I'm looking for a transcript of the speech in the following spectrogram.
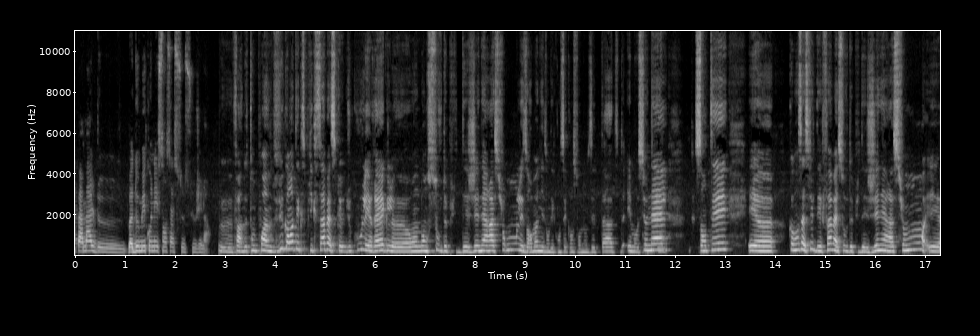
pas mal de, bah, de méconnaissances à ce sujet-là. Euh, enfin, de ton point de vue, comment t'expliques ça? Parce que du coup, les règles, euh, on en souffre depuis des générations. Les hormones, ils ont des conséquences sur nos états émotionnels, de santé. Et euh, comment ça se fait que des femmes, elles souffrent depuis des générations? Et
